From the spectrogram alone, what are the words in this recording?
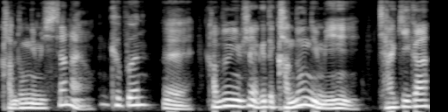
감독님이시잖아요. 그분 네, 감독님이시잖아요. 근데 감독님이 자기가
